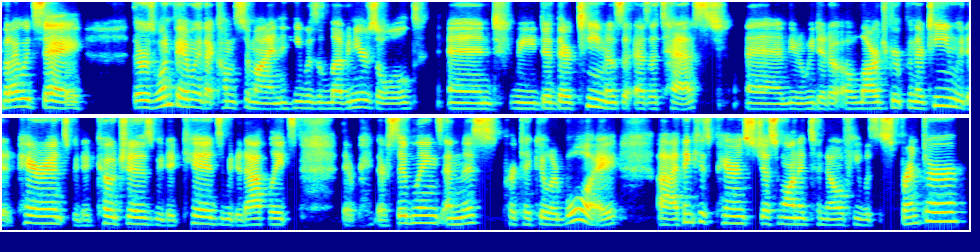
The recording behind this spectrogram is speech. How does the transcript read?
But I would say there was one family that comes to mind. He was 11 years old, and we did their team as a, as a test. And you know, we did a, a, large group from their team. We did parents, we did coaches, we did kids, we did athletes, their their siblings. And this particular boy, uh, I think his parents just wanted to know if he was a sprinter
